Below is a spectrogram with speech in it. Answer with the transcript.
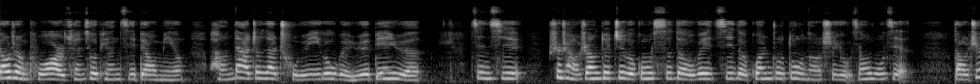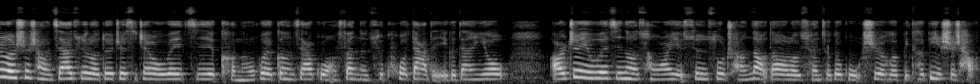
标准普尔全球评级表明，恒大正在处于一个违约边缘。近期市场上对这个公司的危机的关注度呢是有增无减，导致了市场加剧了对这次债务危机可能会更加广泛的去扩大的一个担忧。而这一危机呢，从而也迅速传导到了全球的股市和比特币市场。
